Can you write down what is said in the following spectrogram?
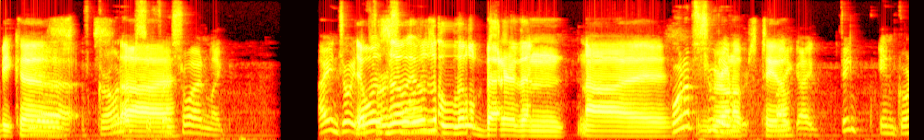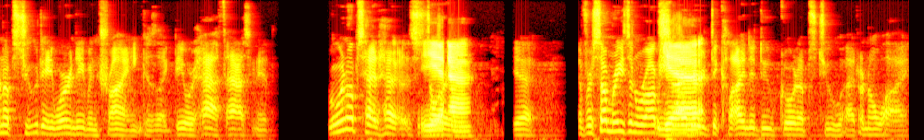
Because yeah, grown ups, uh, the first one, like I enjoyed it the was first a, one. it was a little better than uh, Grown Ups 2, Grown Ups Two. Like, I think in Grown Ups 2, they weren't even trying because like they were half-assing it. Grown Ups had, had a story. yeah, Yeah. And for some reason, Rob Yeah. Schneider declined to do Grown Ups 2. I don't know why.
